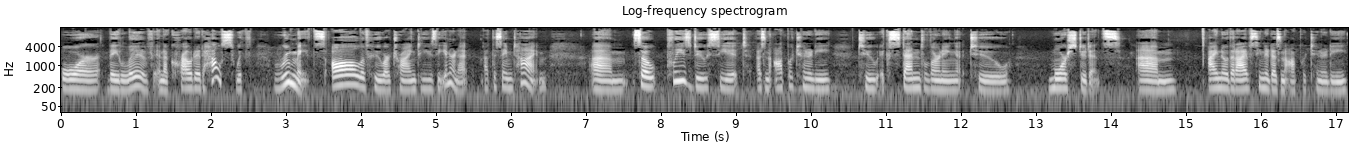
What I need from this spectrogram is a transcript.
or they live in a crowded house with roommates, all of who are trying to use the internet at the same time. Um, so please do see it as an opportunity to extend learning to more students um, I know that I've seen it as an opportunity.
